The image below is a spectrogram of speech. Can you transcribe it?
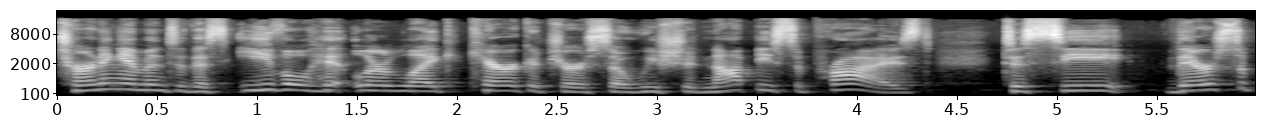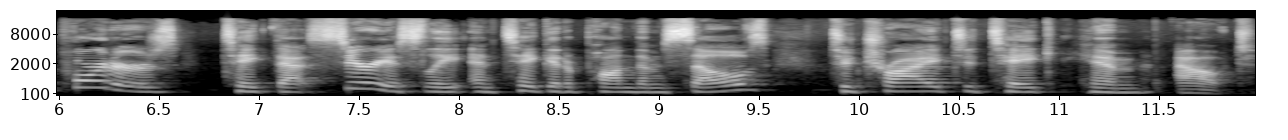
turning him into this evil Hitler like caricature. So we should not be surprised to see their supporters take that seriously and take it upon themselves to try to take him out.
